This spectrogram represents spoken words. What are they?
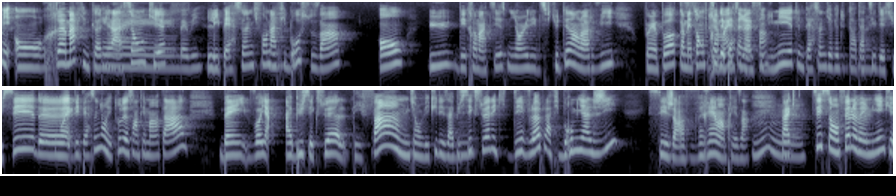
mais on remarque une corrélation que Ben oui. les personnes qui font de la Mm. fibro souvent ont eu des traumatismes, ils ont eu des difficultés dans leur vie, peu importe, comme mettons trouble de personnalité limite, une personne qui a fait une tentative de suicide, euh, Ouais. des personnes qui ont des troubles de santé mentale, ben voyons, abus sexuels, des femmes qui ont vécu des abus Mm. sexuels et qui développent la fibromyalgie, c'est genre vraiment présent. Hmm. Fait que, tu sais, si on fait le même lien que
